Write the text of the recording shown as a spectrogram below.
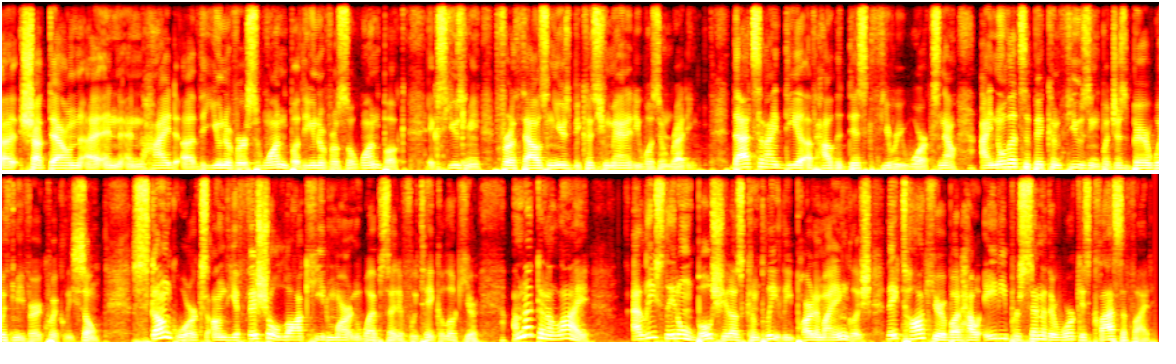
uh, shut down uh, and, and hide uh, the Universe One, but the Universal One book, excuse me, for a thousand years because humanity wasn't ready. That's an idea of how the disk theory works. Now, I know that's a bit confusing, but just bear with me very quickly. So, Skunk works on the official Lockheed Martin website. If we take a look here, I'm not gonna lie at least they don't bullshit us completely, pardon my English. They talk here about how 80% of their work is classified.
